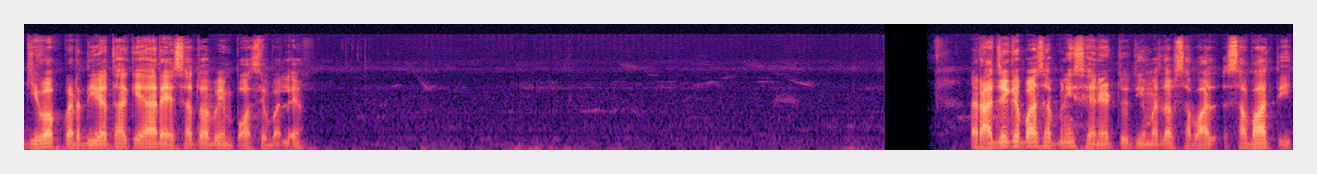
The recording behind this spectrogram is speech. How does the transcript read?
गिव अप कर दिया था कि यार ऐसा तो अब इम्पॉसिबल है। राजा के पास अपनी सेनेट तो थी मतलब सभा सभा थी।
